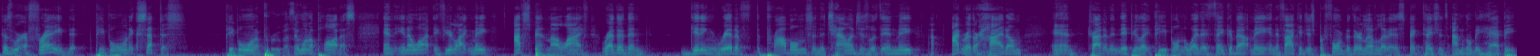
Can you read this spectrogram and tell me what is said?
because we're afraid that people won't accept us. People won't approve us. They won't applaud us. And you know what? If you're like me, I've spent my life rather than getting rid of the problems and the challenges within me, I'd rather hide them and try to manipulate people and the way they think about me. And if I can just perform to their level of expectations, I'm going to be happy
